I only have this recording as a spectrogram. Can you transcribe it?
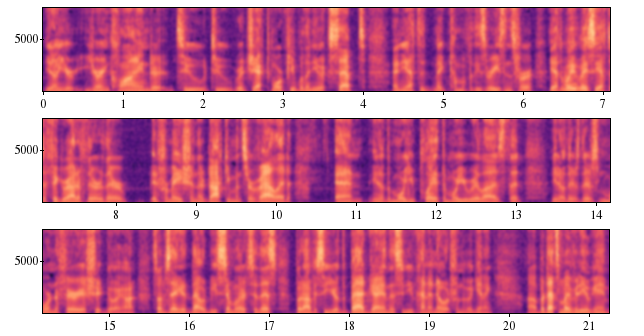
you know you're you're inclined to to reject more people than you accept, and you have to like come up with these reasons for you have to basically you have to figure out if their their information, their documents are valid. And you know, the more you play it, the more you realize that you know there's there's more nefarious shit going on. So I'm saying that that would be similar to this, but obviously you're the bad guy in this, and you kind of know it from the beginning. Uh, but that's my video game,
